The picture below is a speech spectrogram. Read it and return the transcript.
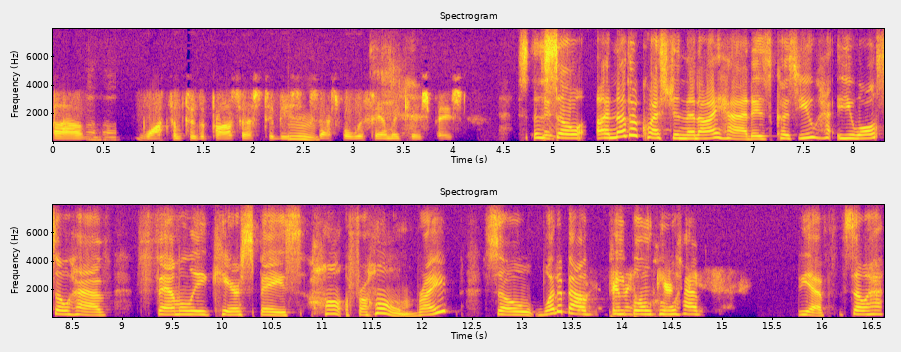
uh, mm-hmm. walk them through the process to be mm. successful with family care space. So, so another question that I had is because you ha- you also have family care space ho- for home, right? So what about right. people who have? Space. Yeah. So ha-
